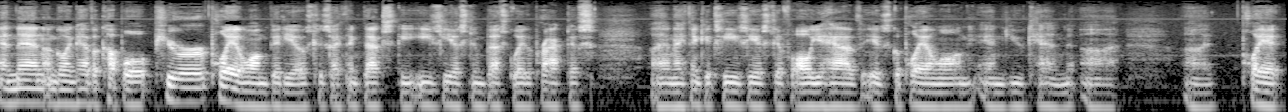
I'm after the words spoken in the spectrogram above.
and then I'm going to have a couple pure play-along videos because I think that's the easiest and best way to practice. And I think it's easiest if all you have is the play-along and you can uh, uh, play it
